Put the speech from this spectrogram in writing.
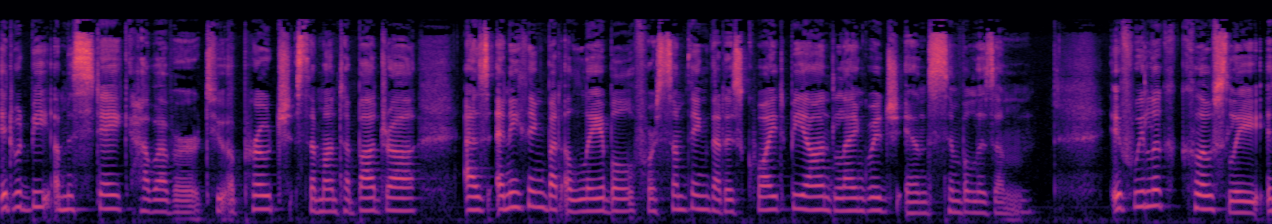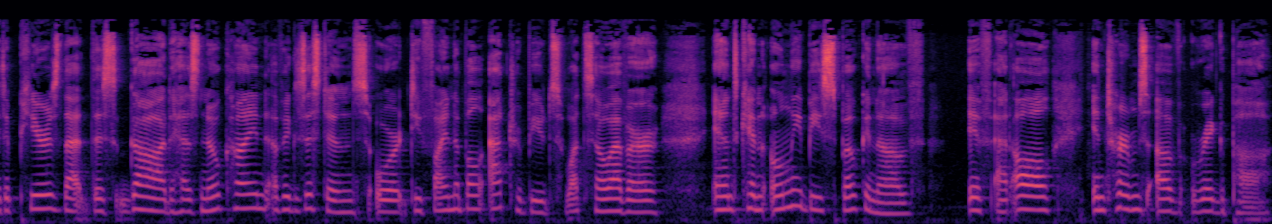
It would be a mistake, however, to approach Samantabhadra as anything but a label for something that is quite beyond language and symbolism. If we look closely, it appears that this God has no kind of existence or definable attributes whatsoever, and can only be spoken of, if at all, in terms of rigpa,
